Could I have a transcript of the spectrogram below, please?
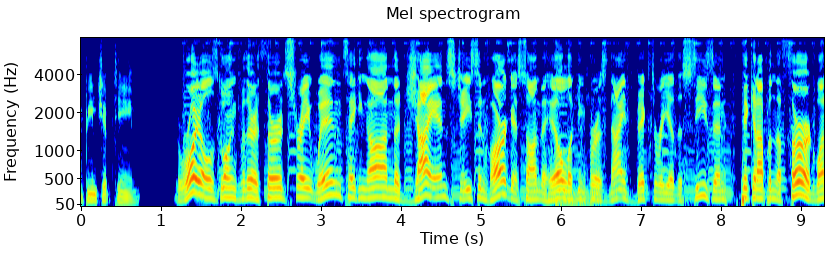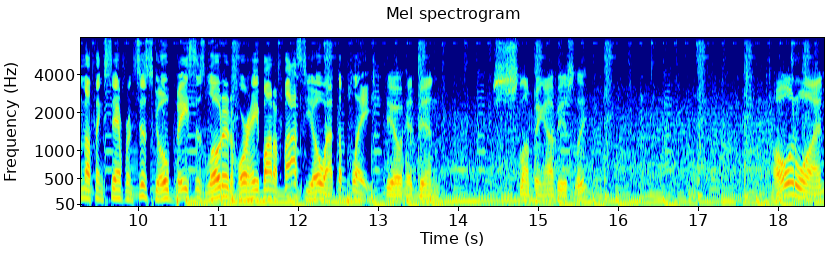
championship team. The Royals going for their third straight win, taking on the Giants. Jason Vargas on the hill looking for his ninth victory of the season. Picking up in the third, 1 0 San Francisco. Bases loaded. Jorge Bonifacio at the plate. Theo had been slumping, obviously. 0 1.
